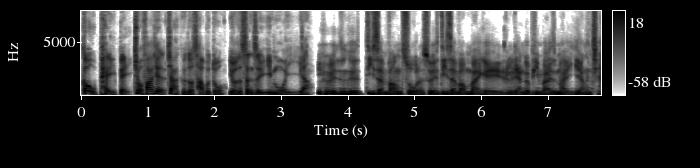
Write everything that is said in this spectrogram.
购配备，就发现价格都差不多，有的甚至于一模一样。因为那个第三方做了，所以第三方卖给两个品牌是卖一样价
